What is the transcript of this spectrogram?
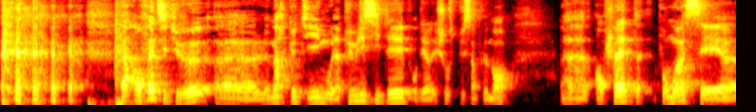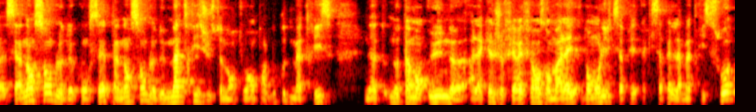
Ah, en fait, si tu veux, euh, le marketing ou la publicité, pour dire les choses plus simplement, euh, en fait, pour moi, c'est euh, un ensemble de concepts, un ensemble de matrices, justement. Tu vois, on parle beaucoup de matrices, notamment une à laquelle je fais référence dans, ma, dans mon livre qui s'appelle la matrice SWOT,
